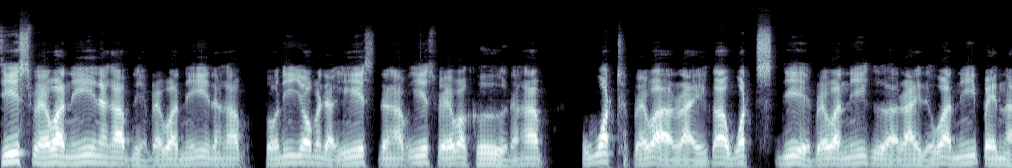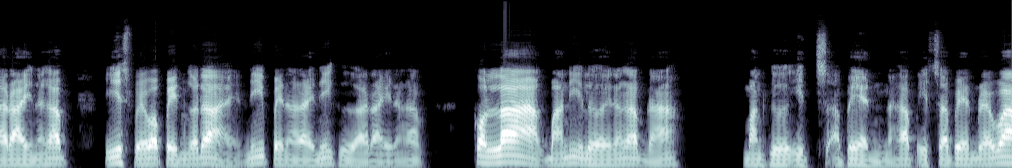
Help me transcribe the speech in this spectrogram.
this แปลว่านี้นะครับเนี่ยแปลว่านี้นะครับ ตัวนี้ย่อมาจาก is นะครับ is แปลว่าคือนะครับ what แปลว่าอะไรก็ what's this แปลว่านี้คืออะไร หรือว่านี้เป็นอะไรนะครับ is แปลว่าเป็นก็ได้ นี้เป็นอะไรนี่คืออะไรนะครับ ก็ลากมานี่เลยนะครับนะ มันคือ it's a pen นะครับ it's a pen แปลว่า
